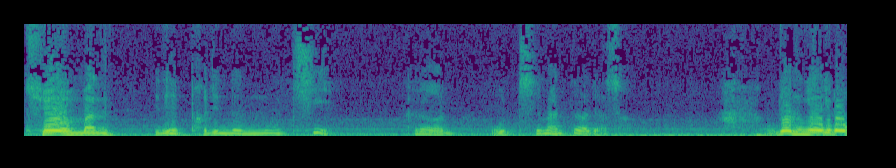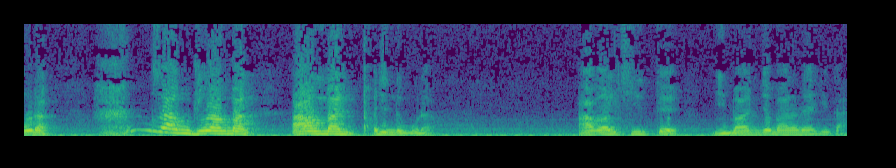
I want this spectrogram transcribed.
죄업만 이래 퍼지는 우치 그런 우치만 떨어져서 항조 이러구나. 항상 중앙만 악만 퍼지는구나. 악을 지을 때 이만저만한 액이다.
